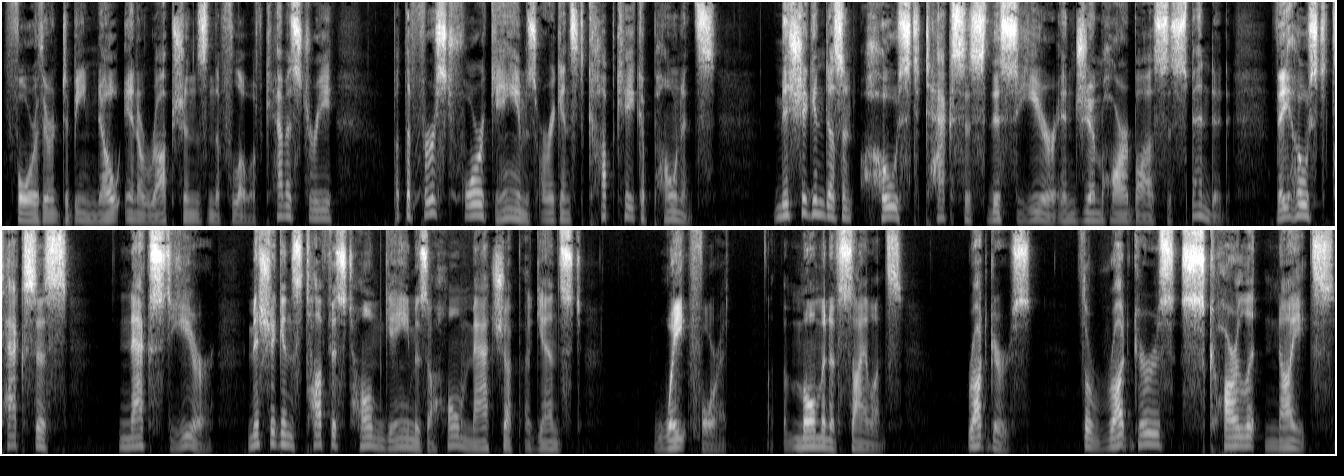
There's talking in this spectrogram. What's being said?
for there to be no interruptions in the flow of chemistry but the first four games are against cupcake opponents. Michigan doesn't host Texas this year and Jim Harbaugh is suspended. They host Texas next year. Michigan's toughest home game is a home matchup against, wait for it, a moment of silence, Rutgers. The Rutgers Scarlet Knights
